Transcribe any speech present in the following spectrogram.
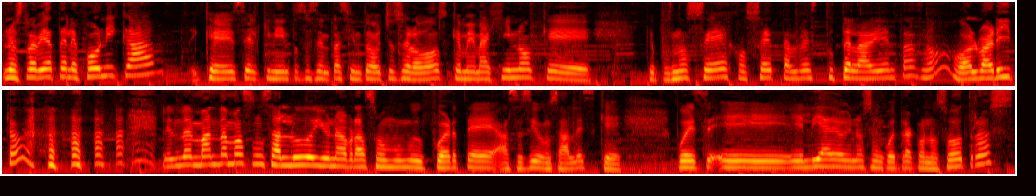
nuestra vía telefónica, que es el 560-10802, que me imagino que, que, pues no sé, José, tal vez tú te la avientas, ¿no? O Alvarito. Les mandamos un saludo y un abrazo muy, muy fuerte a Ceci González, que pues eh, el día de hoy no se encuentra con nosotros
